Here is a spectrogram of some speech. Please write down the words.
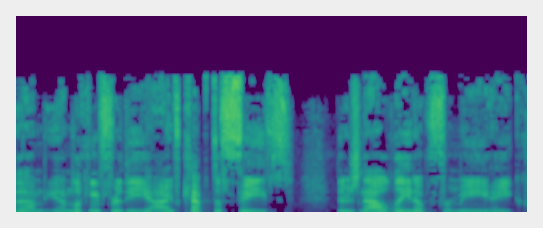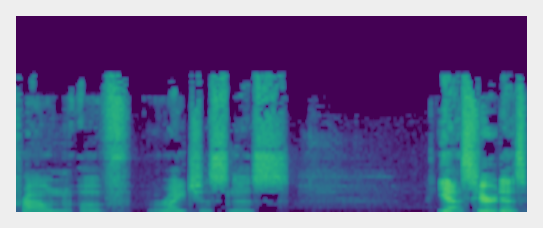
I'm, I'm looking for the I've kept the faith. There's now laid up for me a crown of righteousness. Yes, here it is.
